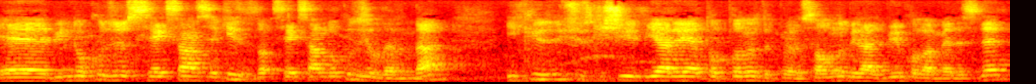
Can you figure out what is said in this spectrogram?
e, 1988-89 yıllarında 200-300 kişi bir araya toplanırdık böyle salonu biraz büyük olan medresede.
